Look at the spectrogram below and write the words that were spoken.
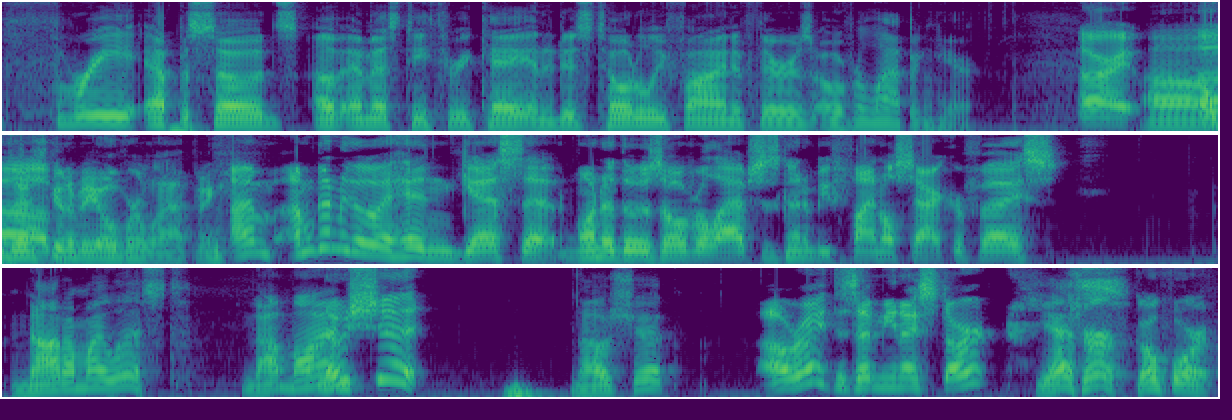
three episodes of MST3K, and it is totally fine if there is overlapping here. all right. oh, there's Um, going to be overlapping. I'm I'm going to go ahead and guess that one of those overlaps is going to be Final Sacrifice. Not on my list. Not mine. No shit. No shit. All right. Does that mean I start? Yes. Sure, go for it.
